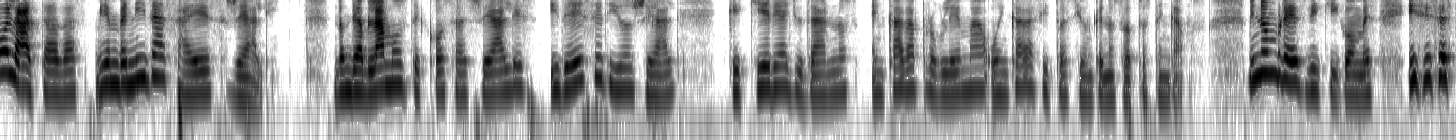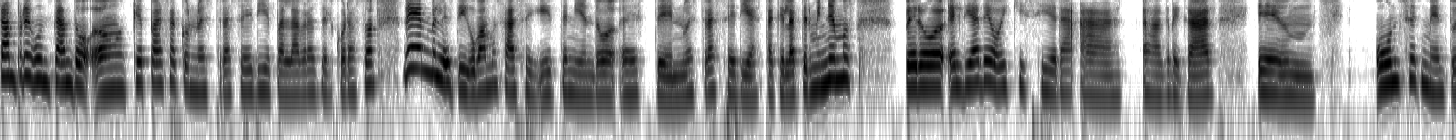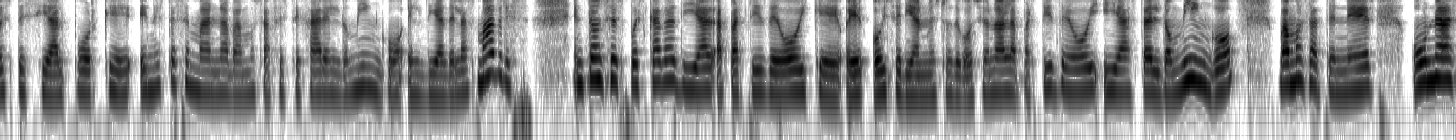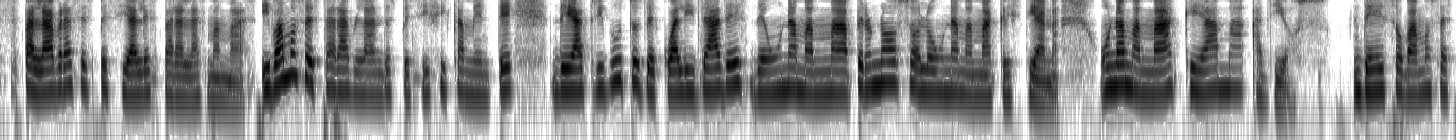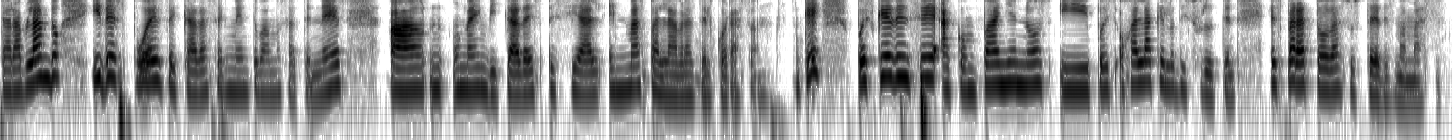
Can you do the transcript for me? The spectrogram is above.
Hola a todas, bienvenidas a Es Reali, donde hablamos de cosas reales y de ese Dios real que quiere ayudarnos en cada problema o en cada situación que nosotros tengamos. Mi nombre es Vicky Gómez y si se están preguntando oh, qué pasa con nuestra serie Palabras del Corazón, déjenme les digo, vamos a seguir teniendo este, nuestra serie hasta que la terminemos, pero el día de hoy quisiera agregar eh, un segmento especial porque en esta semana vamos a festejar el domingo, el Día de las Madres. Entonces, pues cada día a partir de hoy, que eh, hoy sería nuestro devocional, a partir de hoy y hasta el domingo, vamos a tener unas palabras especiales para las mamás y vamos a estar hablando específicamente de atributos, de cualidades de una mamá, pero no solo una mamá cristiana, una mamá que ama a Dios. De eso vamos a estar hablando y después de cada segmento vamos a tener a una invitada especial en más palabras del corazón. ¿Ok? Pues quédense, acompáñenos y pues ojalá que lo disfruten. Es para todas ustedes, mamás.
